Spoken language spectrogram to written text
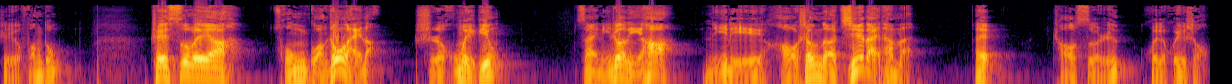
这个房东，这四位啊，从广州来的，是红卫兵，在你这里哈。”你得好生的接待他们，哎，朝四个人挥了挥手，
